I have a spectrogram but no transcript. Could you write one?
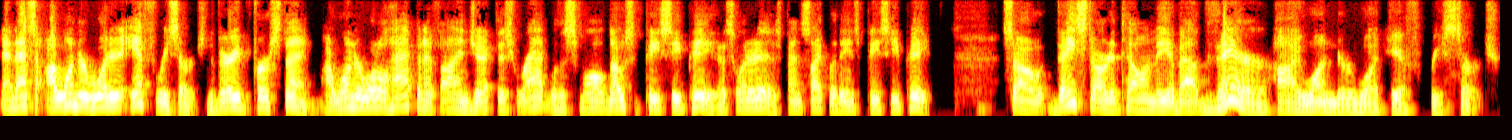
And that's, I wonder what if research, the very first thing. I wonder what will happen if I inject this rat with a small dose of PCP. That's what it is. Phencyclidine's PCP. So they started telling me about their I wonder what if research.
